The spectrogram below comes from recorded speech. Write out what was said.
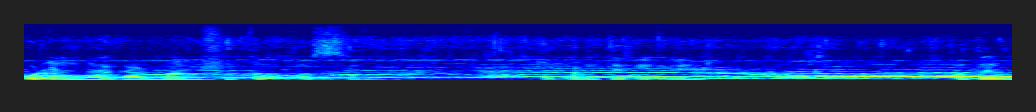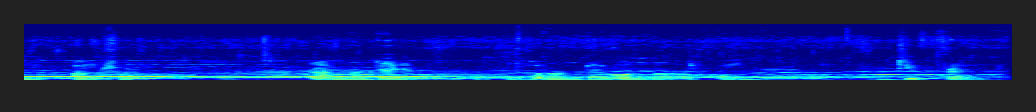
পুরান ঢাকার মাংস তো অসম বলতে গেলে। ওদের মাংস রান্নাটাই ধরনটাই অন্যরকম ডিফারেন্ট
